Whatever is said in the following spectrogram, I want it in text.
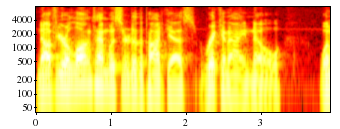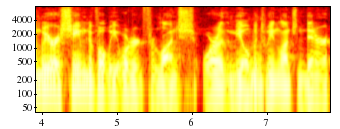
Now, if you're a longtime listener to the podcast, Rick and I know when we are ashamed of what we ordered for lunch or the meal between lunch and dinner,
